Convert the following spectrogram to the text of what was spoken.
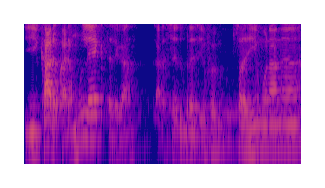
E, cara, o cara é um moleque, tá ligado? O cara saiu do Brasil, foi sozinho morar na,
